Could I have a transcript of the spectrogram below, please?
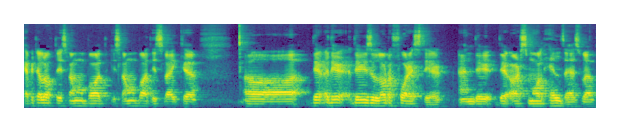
capital of the Islamabad, Islamabad is like uh, uh, there there there is a lot of forest there, and there there are small hills as well.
